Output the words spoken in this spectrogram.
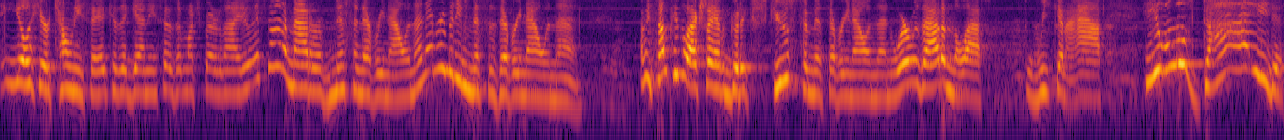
and you'll hear Tony say it because, again, he says it much better than I do. It's not a matter of missing every now and then. Everybody misses every now and then. I mean, some people actually have a good excuse to miss every now and then. Where was Adam the last week and a half? He almost died.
